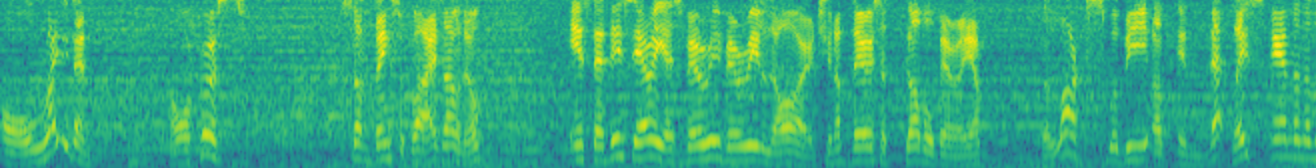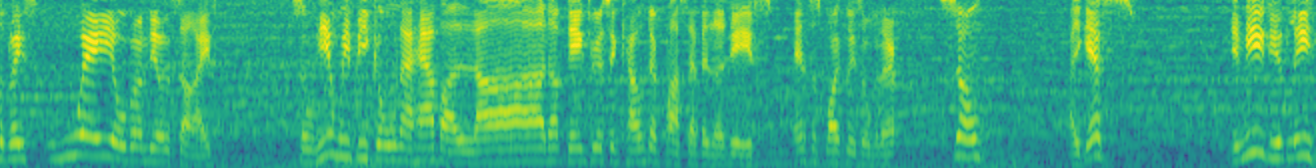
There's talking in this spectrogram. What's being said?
Alrighty then. Our first something surprise, I don't know, is that this area is very, very large, and up there is a double barrier. The locks will be up in that place, and another place way over on the other side. So here we be gonna have a lot of dangerous encounter possibilities. And some sparklies over there. So, I guess immediately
